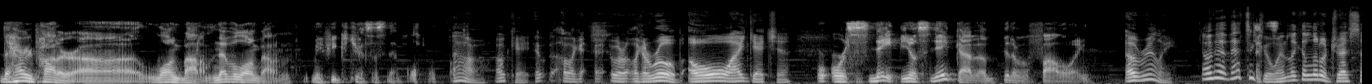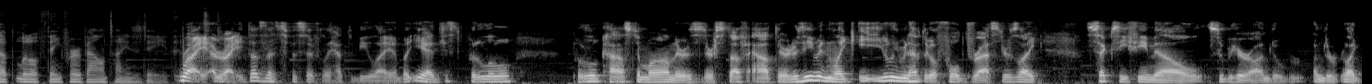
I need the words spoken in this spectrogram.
the Harry Potter uh, Longbottom, Neville Longbottom. Maybe you could dress as Neville Oh, okay. Oh, like a, or like a robe. Oh, I get you. or, or Snape. You know, Snape got a bit of a following. Oh, really? Oh, that, that's a good one. Like a little dress up little thing for Valentine's Day. Right, right. It doesn't specifically have to be Leia, but yeah, just put a little put a little costume on. There's there's stuff out there. There's even like you don't even have to go full dress. There's like sexy female superhero under under like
